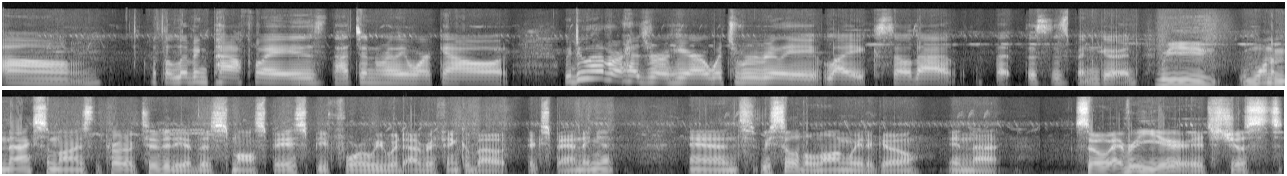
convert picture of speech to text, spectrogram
Um, with the living pathways, that didn't really work out. We do have our hedgerow here, which we really like, so that that this has been good. We want to maximize the productivity of this small space before we would ever think about expanding it. And we still have a long way to go in that. So every year it's just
